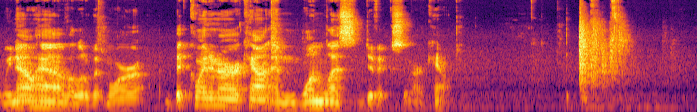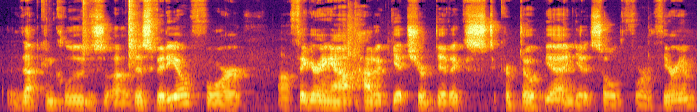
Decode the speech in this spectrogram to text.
we now have a little bit more Bitcoin in our account and one less Divix in our account. That concludes uh, this video for uh, figuring out how to get your Divix to Cryptopia and get it sold for Ethereum.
